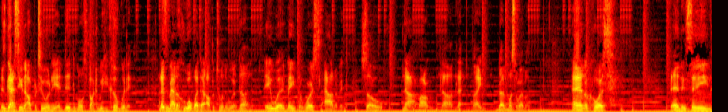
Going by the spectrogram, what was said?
This guy seen the opportunity and did the most fucking he could with it. It doesn't matter who or what that opportunity would have done. They would have made the worst out of it. So, nah, nah, not, like, none whatsoever. And of course, the ending scene.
